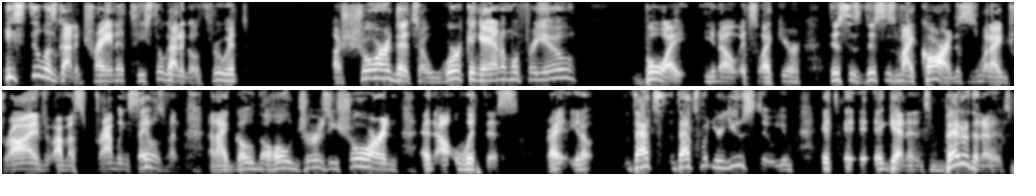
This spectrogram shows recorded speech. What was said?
he still has got to train it. He's still got to go through it. A shore that's a working animal for you, boy, you know, it's like you're, this is, this is my car. This is what I drive. I'm a traveling salesman and I go the whole Jersey shore and, and uh, with this, right? You know, that's, that's what you're used to. You, it's, it, again, and it's better than a, it's,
